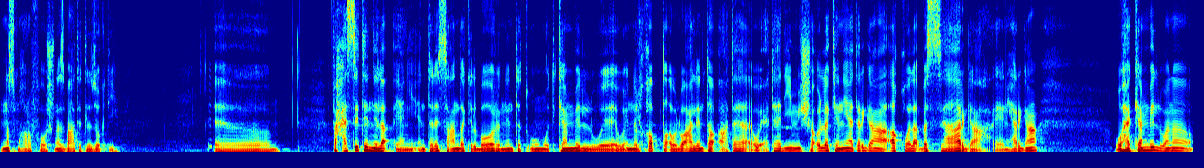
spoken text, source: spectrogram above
ناس معرفهاش ناس بعتت لزوجتي. آه، فحسيت إن لأ يعني أنت لسه عندك ال power إن أنت تقوم وتكمل و... وإن الخبطة أو الوقعة اللي أنت وقعتها وقعتها دي مش هقول لك إن هي هترجع أقوى لأ بس هرجع يعني هرجع وهكمل. وأنا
